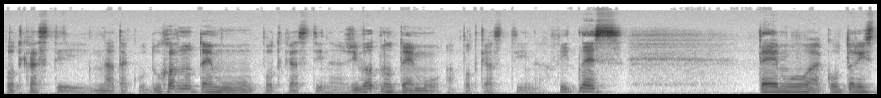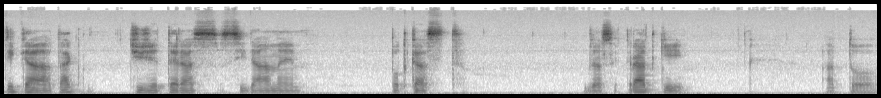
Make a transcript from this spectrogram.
podcasty na takú duchovnú tému, podcasty na životnú tému a podcasty na fitness tému a kulturistika a tak. Čiže teraz si dáme podcast zase krátky a to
